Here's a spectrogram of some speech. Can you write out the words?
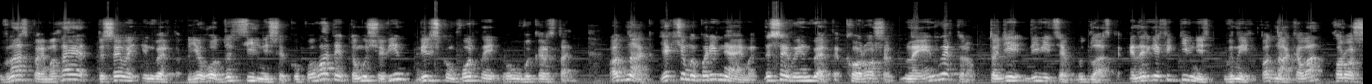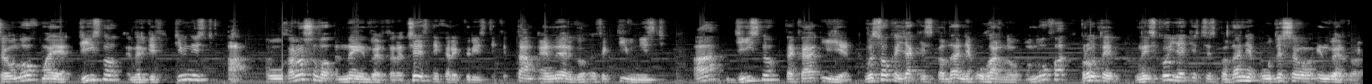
в нас перемагає дешевий інвертор. Його доцільніше купувати, тому що він більш комфортний у використанні. Однак, якщо ми порівняємо дешевий інвертор хорошим неінвертором, тоді дивіться, будь ласка, енергоефективність в них однакова. Хороший онов має дійсно енергоефективність А. У хорошого неінвертора чесні характеристики, там енергоефективність А дійсно така і є. Висока якість складання у гарного онофа проти низької якості складання у дешевого інвертора.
